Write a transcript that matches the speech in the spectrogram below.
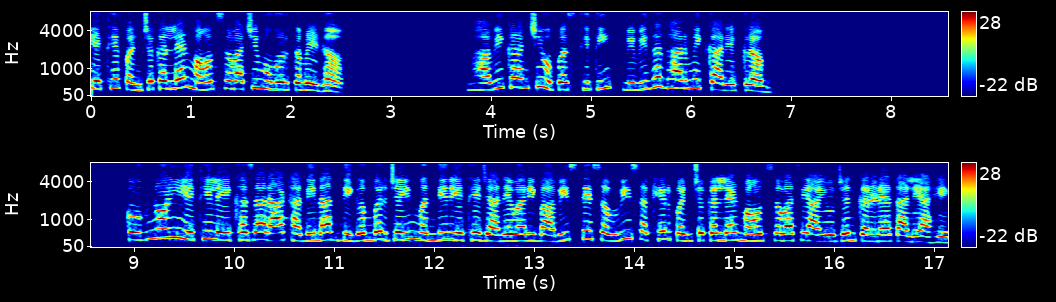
येथे पंचकल्याण महोत्सवाची मुहूर्तमेढ भाविकांची उपस्थिती विविध धार्मिक कार्यक्रम. कोगनोळी येथील एक हजार आठ आदिनाथ दिगंबर जैन मंदिर येथे जानेवारी बावीस ते सव्वीस अखेर पंचकल्याण महोत्सवाचे आयोजन करण्यात आले आहे.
